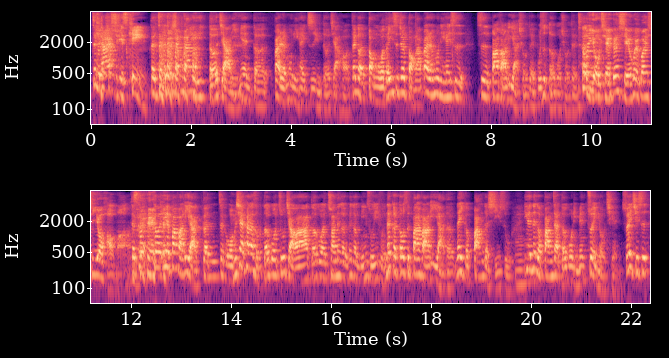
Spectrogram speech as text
这个就 Cash is king。对，这个就相当于德甲里面的拜仁慕尼黑之于德甲哈。这个懂我的意思就懂了。拜仁慕尼黑是是巴伐利亚球队，不是德国球队。他们有钱，跟协会关系又好嘛。对，各位，因为巴伐利亚跟这个我们现在看到什么德国猪脚啊，德国人穿那个那个民族衣服，那个都是巴伐利亚的那个邦的习俗，因为那个邦在德国里面最有钱，所以其实。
